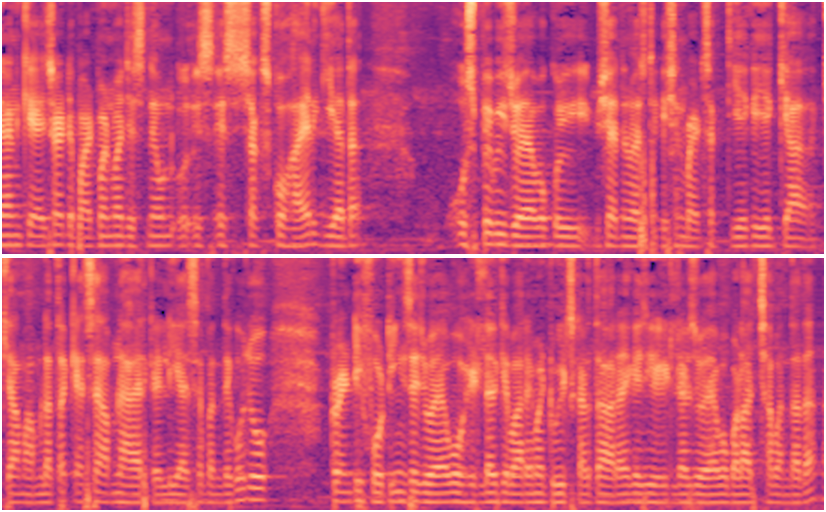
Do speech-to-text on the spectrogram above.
एन के एच आर डिपार्टमेंट में जिसने उन इस, इस शख्स को हायर किया था उस पर भी जो है वो कोई शायद इन्वेस्टिगेशन बैठ सकती है कि ये क्या क्या मामला था, कैसे आपने हायर कर लिया ऐसे बंदे को जो 2014 से जो है वो हिटलर के बारे में ट्वीट्स करता आ रहा है कि जी हिटलर जो है वो बड़ा अच्छा बंदा था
